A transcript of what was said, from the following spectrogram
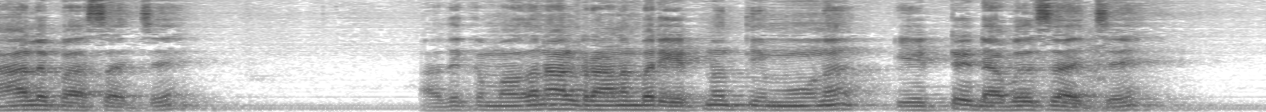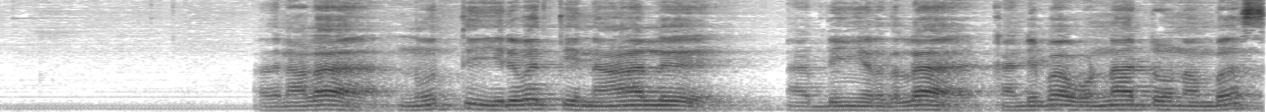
நாலு பாஸ் ஆச்சு. அதுக்கு முத நாள் ராணம்பர் நம்பர் எட்நூற்றி மூணு எட்டு டபுள்ஸ் ஆச்சு. அதனால் நூற்றி இருபத்தி நாலு அப்படிங்கிறதுல கண்டிப்பாக one or two numbers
